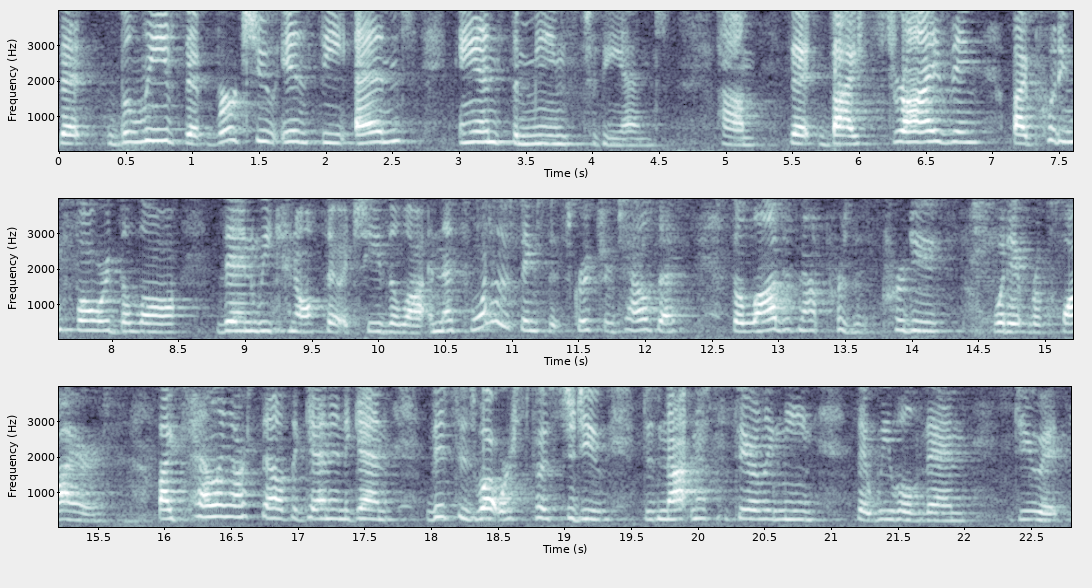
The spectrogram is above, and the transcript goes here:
that believes that virtue is the end and the means to the end. Um, that by striving, by putting forward the law, then we can also achieve the law. And that's one of the things that Scripture tells us. The law does not pr- produce what it requires. By telling ourselves again and again, this is what we're supposed to do, does not necessarily mean that we will then do it.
